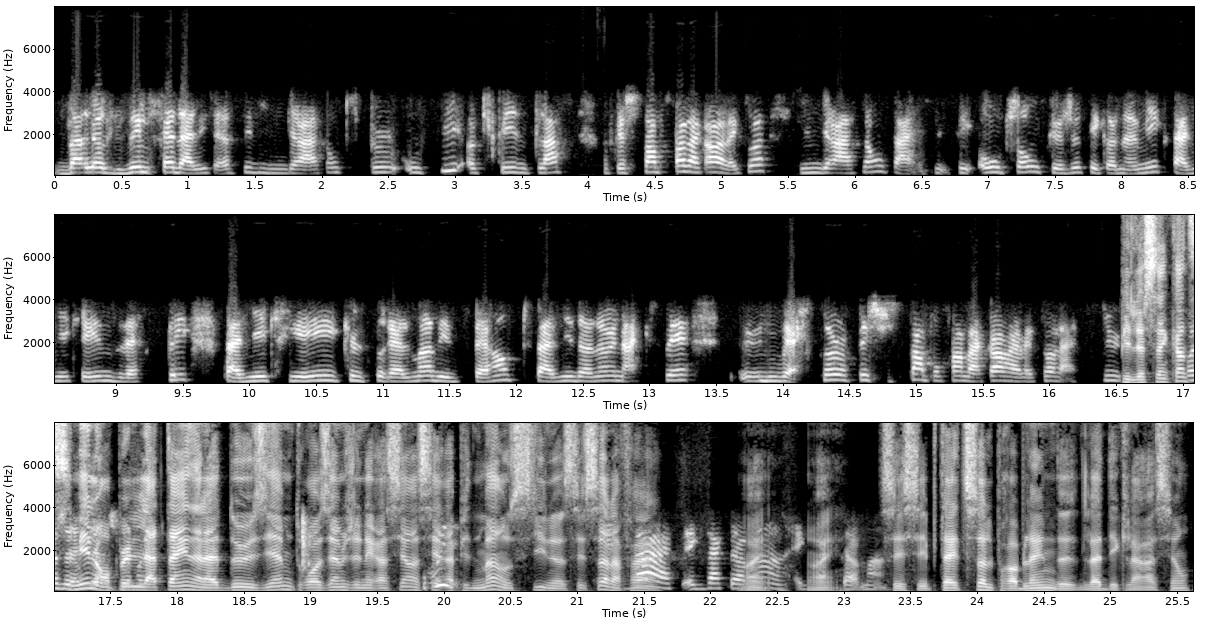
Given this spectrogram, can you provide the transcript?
valoriser le fait d'aller chercher l'immigration qui peut aussi occuper une place. Parce que je suis pas d'accord avec toi. L'immigration, c'est autre chose que juste économique. Ça vient créer une diversité, ça vient créer culturellement des différences, puis ça vient donner un accès, une ouverture. Tu sais, je suis 100% d'accord avec toi là-dessus. Puis le 56 Moi, 000, je- on peut l'atteindre à la deuxième, troisième génération assez Oui. rapidement aussi. C'est ça l'affaire. Exact, exactement, Ouais, exactement. C'est, c'est peut-être ça le problème de, de la déclaration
